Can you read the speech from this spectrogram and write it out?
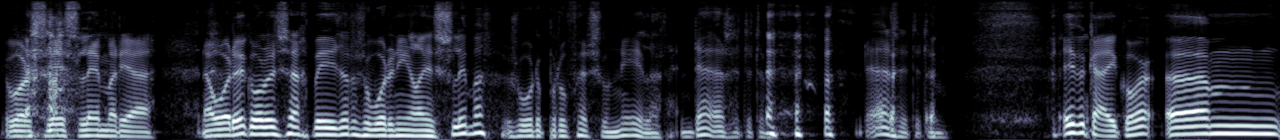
ze worden steeds slimmer, ja. Nou, wat ik al eens zeg, Peter, ze worden niet alleen slimmer, ze worden professioneler. En daar zit het hem. daar zit het hem. Even kijken hoor. Ehm,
